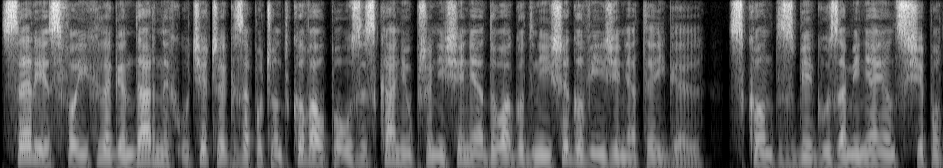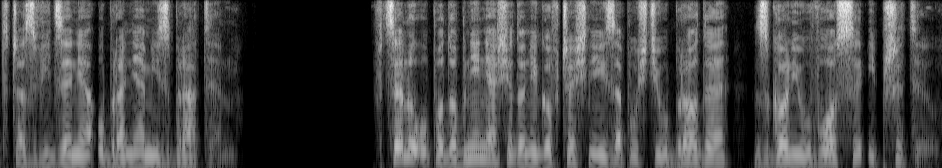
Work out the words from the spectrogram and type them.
Serię swoich legendarnych ucieczek zapoczątkował po uzyskaniu przeniesienia do łagodniejszego więzienia Teigel, skąd zbiegł zamieniając się podczas widzenia ubraniami z bratem. W celu upodobnienia się do niego wcześniej zapuścił brodę, zgolił włosy i przytył.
